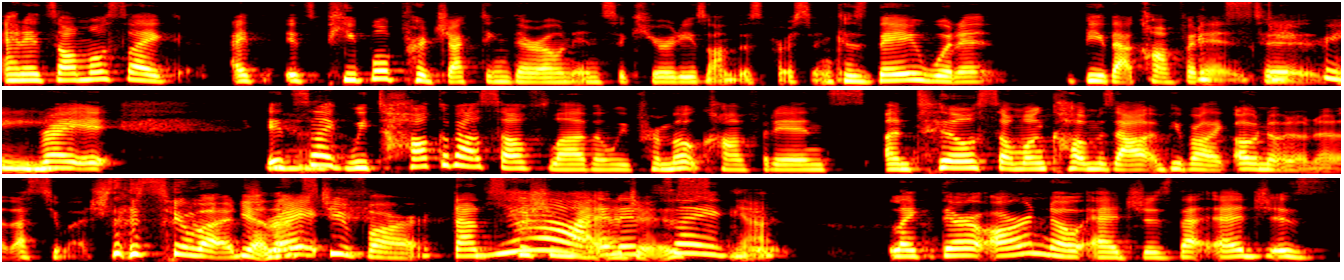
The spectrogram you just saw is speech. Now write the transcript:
and it's almost like I, it's people projecting their own insecurities on this person because they wouldn't be that confident to right. It, it's yeah. like we talk about self love and we promote confidence until someone comes out and people are like, "Oh no, no, no, no that's too much. That's too much. Yeah, right? that's too far. That's yeah, pushing my edges." And it's like, yeah. like there are no edges. That edge is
